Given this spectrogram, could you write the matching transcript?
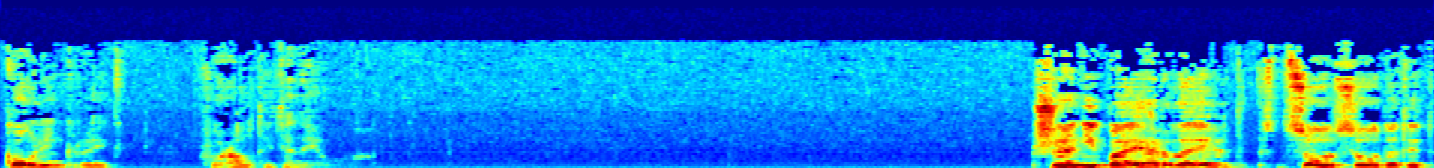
koninkrijk voor altijd en eeuwig. Shenit Baer leert, zo, zo dat het,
